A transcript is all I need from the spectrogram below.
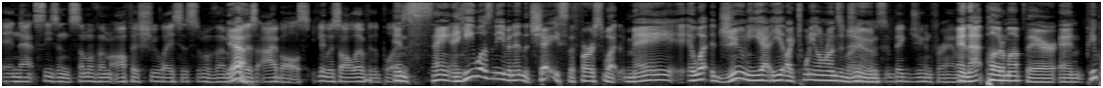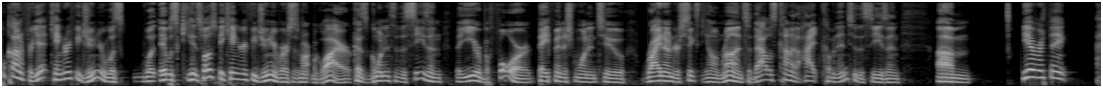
in that season. Some of them off his shoelaces, some of them Yeah. at his eyeballs. He was all over the place. insane. And he wasn't even in the chase the first what May what June he had he had like 20 home runs in Right, June. It was a big June for him. and that put him up there, and people kind of forget Ken Griffey Jr. was what it was. It was supposed to be Ken Griffey Jr. versus Mark McGwire because going into the season the year before they finished one and two, right under sixty home runs. So that was kind of the hype coming into the season. Um, you ever think? I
